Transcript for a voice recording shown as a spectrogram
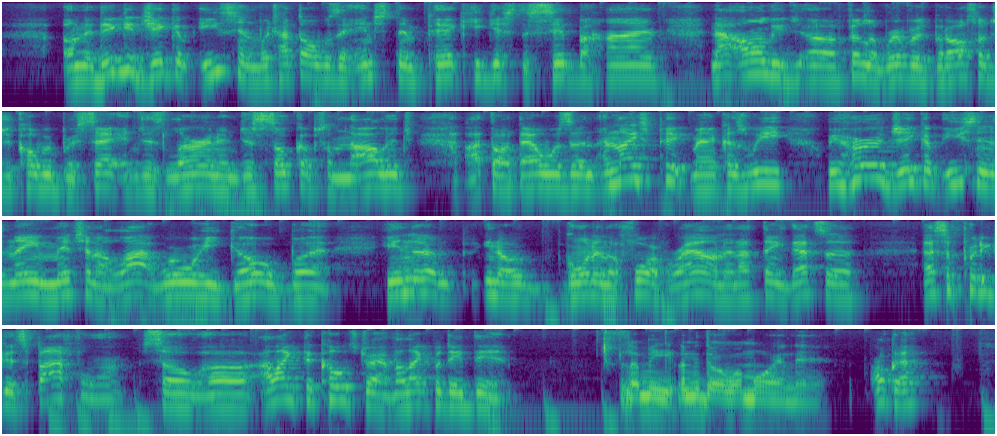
Um, they did get Jacob Eason, which I thought was an interesting pick. He gets to sit behind not only uh, Philip Rivers but also Jacoby Brissett and just learn and just soak up some knowledge. I thought that was a, a nice pick, man, because we we heard Jacob Eason's name mentioned a lot. Where will he go? But he ended up, you know, going in the fourth round, and I think that's a that's a pretty good spot for him. So uh, I like the Colts draft. I like what they did. Let me let me throw one more in there. Okay.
